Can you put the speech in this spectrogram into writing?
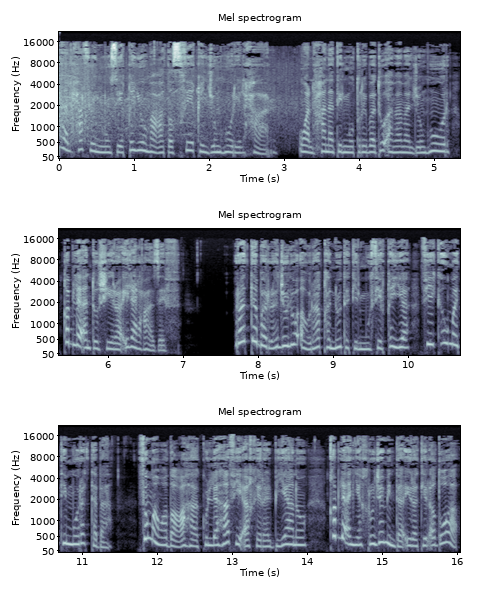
انتهى الحفل الموسيقي مع تصفيق الجمهور الحار وانحنت المطربة أمام الجمهور قبل أن تشير إلى العازف. رتب الرجل أوراق النوتة الموسيقية في كومة مرتبة ثم وضعها كلها في آخر البيانو قبل أن يخرج من دائرة الأضواء.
